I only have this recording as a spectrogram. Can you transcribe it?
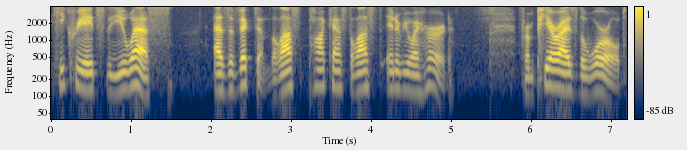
he creates the U.S. as a victim. The last podcast, the last interview I heard from PRI's The World,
